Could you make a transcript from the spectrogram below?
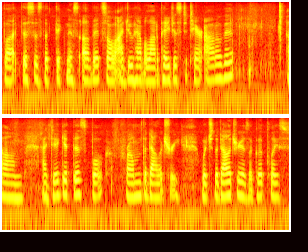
But this is the thickness of it, so I do have a lot of pages to tear out of it. Um, I did get this book from the Dollar Tree, which the Dollar Tree is a good place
